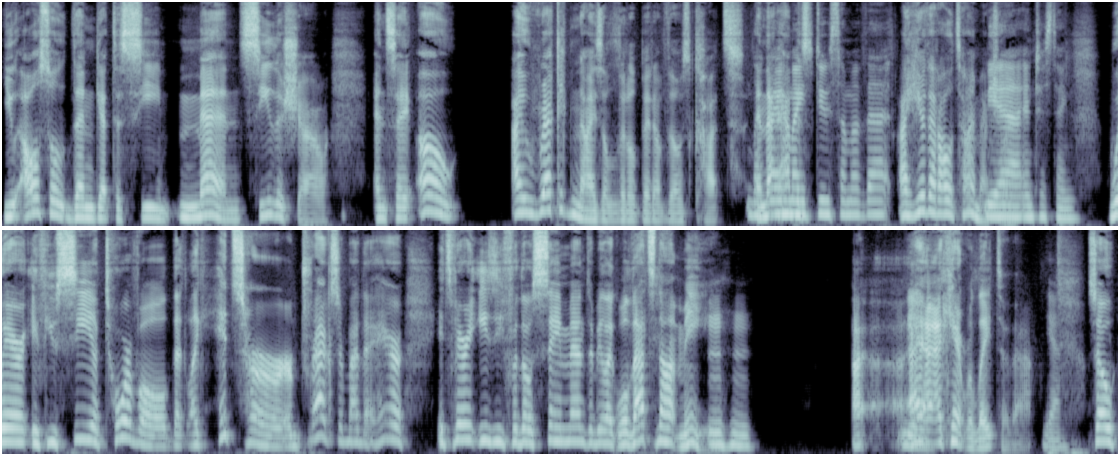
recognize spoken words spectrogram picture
you also then get to see men see the show and say, "Oh, I recognize a little bit of those cuts." Like and that I happens. might do some of that. I hear that all the time, actually. Yeah, interesting. Where if you see a Torvald that like hits her or drags her by the hair, it's very easy for those same men to be like, "Well, that's not me. hmm I, I, Yeah. I, I can't relate to that." Yeah. So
